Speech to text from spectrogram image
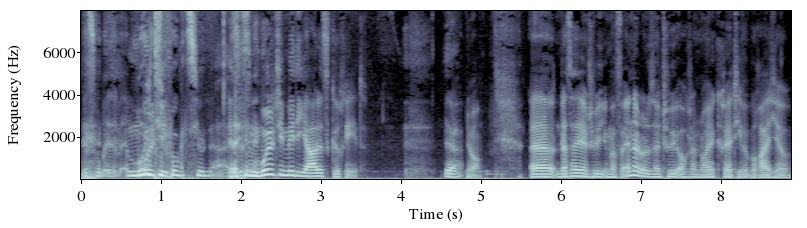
ist, äh, multifunktional. Es ist ein multimediales Gerät. Ja. Ja. Äh, das hat sich natürlich immer verändert und es sind natürlich auch dann neue kreative Bereiche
